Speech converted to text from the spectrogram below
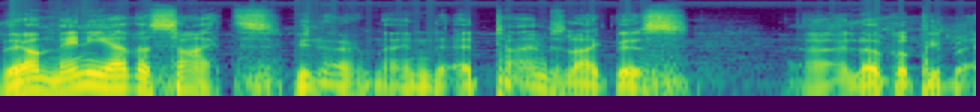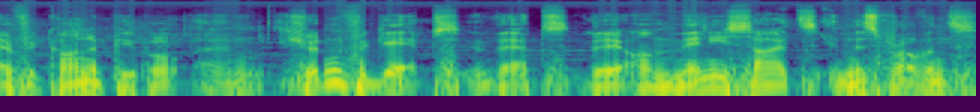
there are many other sites, you know, and at times like this, uh, local people, Afrikaner people, um, shouldn't forget that there are many sites in this province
